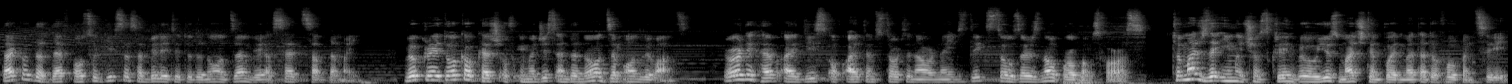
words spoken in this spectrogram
Tarkov.dev also gives us ability to download them via set subdomain. We'll create local cache of images and download them only once. We already have IDs of items stored in our namesticks, so there's no problems for us. To match the image on screen we will use match template method of OpenCV,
